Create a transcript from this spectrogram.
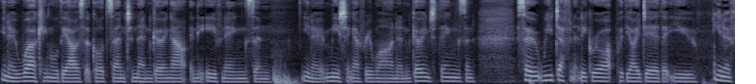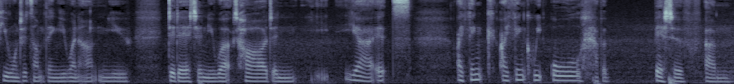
you know, working all the hours that God sent and then going out in the evenings and you know, meeting everyone and going to things. And so we definitely grew up with the idea that you, you know, if you wanted something, you went out and you did it and you worked hard. And yeah, it's, I think, I think we all have a bit of um,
